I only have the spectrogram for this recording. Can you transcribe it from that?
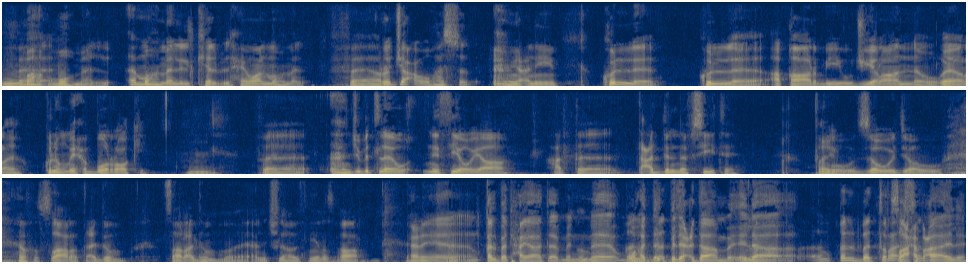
مه- مهمل. مهمل الكلب الحيوان مهمل. فرجع وهسه يعني كل كل أقاربي وجيراننا وغيره كلهم يحبون روكي. مم. فجبت له نثيه وياه حتى تعدل نفسيته. طيب. وتزوجوا وصارت عندهم صار عندهم يعني كلاب اثنين صغار. يعني انقلبت حياته من مهدد بالاعدام إلى انقلبت رأسا صاحب عائلة.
